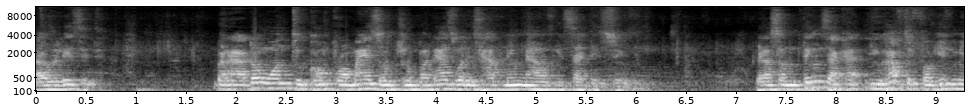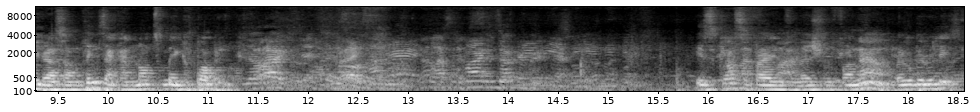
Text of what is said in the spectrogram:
I'll release it. But I don't want to compromise or jeopardize what is happening now inside the zoo. There are some things I can, you have to forgive me, there are some things I cannot make public. It's classified information for now, but it will be released.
